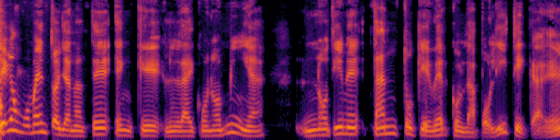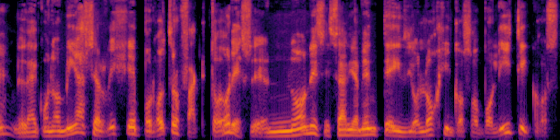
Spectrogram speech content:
Llega un momento, Yanate, en que la economía no tiene tanto que ver con la política. ¿eh? La economía se rige por otros factores, eh, no necesariamente ideológicos o políticos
